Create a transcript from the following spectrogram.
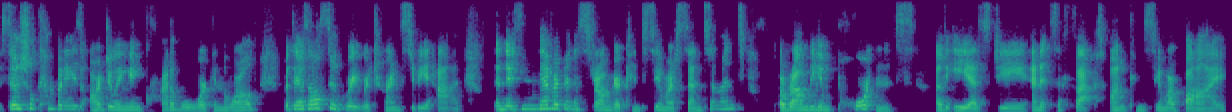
social companies are doing incredible work in the world, but there's also great returns to be had. And there's never been a stronger consumer sentiment around the importance of ESG and its effect on consumer buy,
